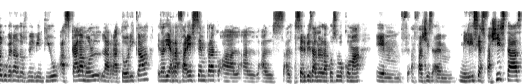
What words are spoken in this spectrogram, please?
el govern el 2021, escala molt la retòrica, és a dir, es refereix sempre al, al, als, als serbis del nord de Kosovo com a eh, feixis, eh, milícies feixistes,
